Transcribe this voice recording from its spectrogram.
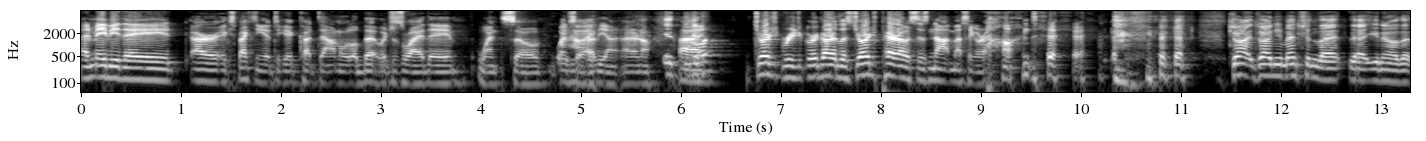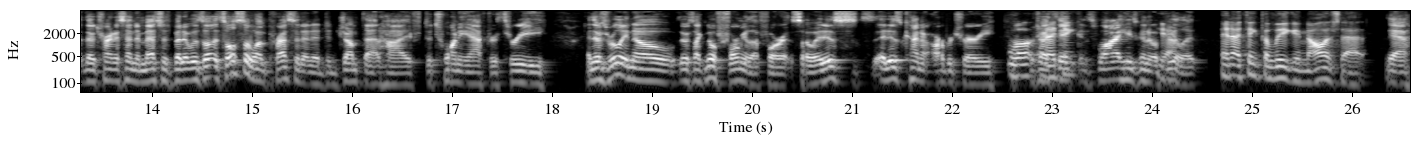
and maybe they are expecting it to get cut down a little bit, which is why they went so Went so high. heavy on. I don't know. It- Uh, George, regardless, George Parros is not messing around. John, John, you mentioned that that you know that they're trying to send a message, but it was it's also unprecedented to jump that high to 20 after three. And there's really no there's like no formula for it, so it is it is kind of arbitrary, Well, which I, I think, think- is why he's going to Yeah. appeal it. And I think the league acknowledged that Yeah,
